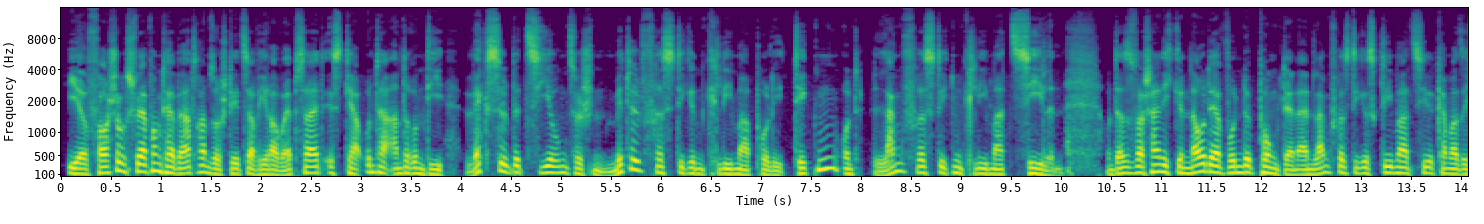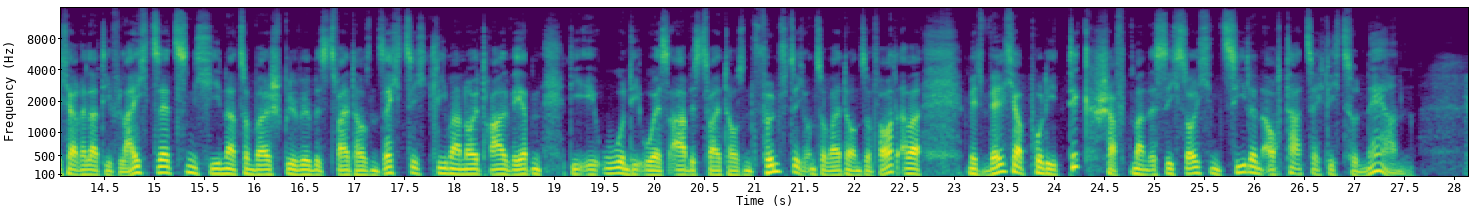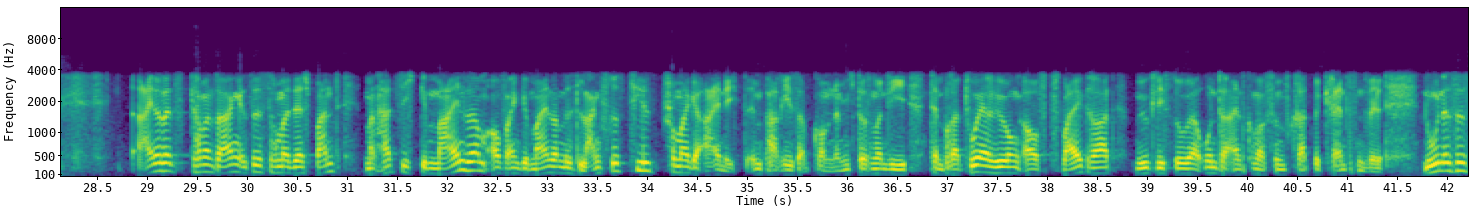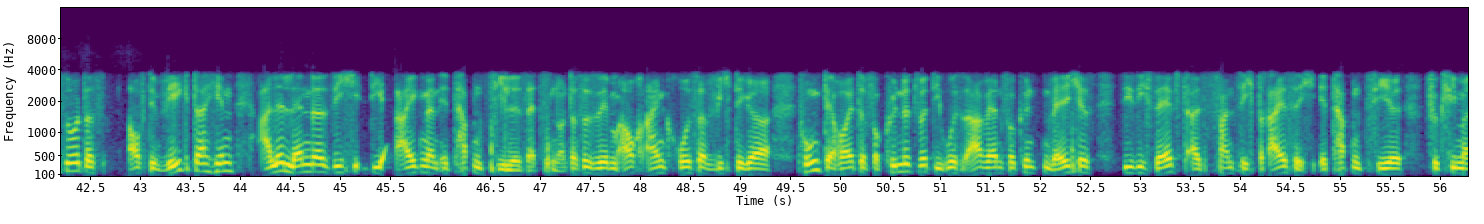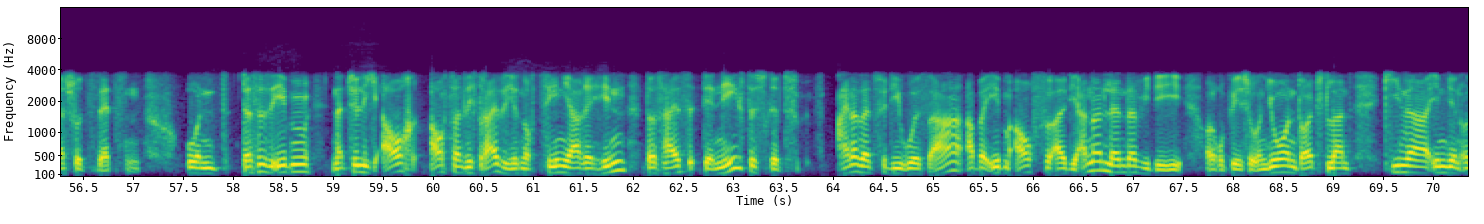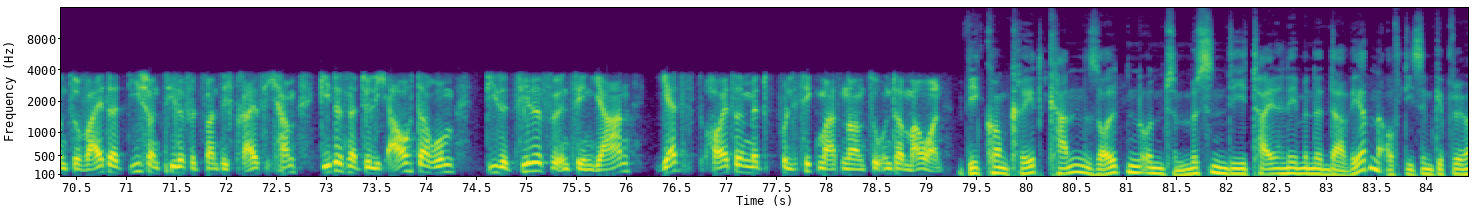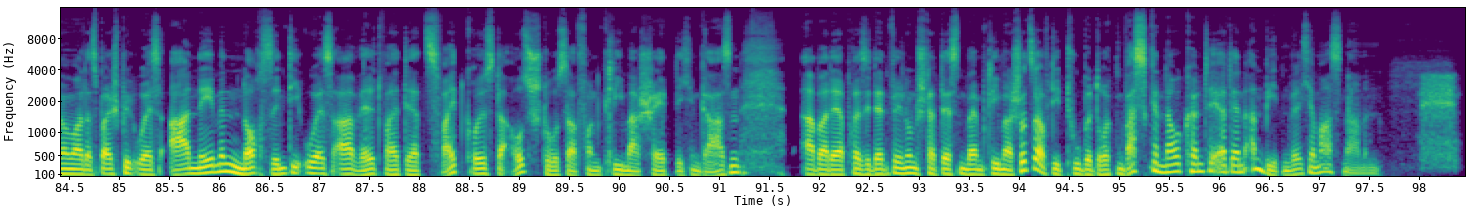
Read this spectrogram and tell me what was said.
Ihr Forschungsschwerpunkt, Herr Bertram, so steht es auf Ihrer Website, ist ja unter anderem die Wechselbeziehung zwischen mittelfristigen Klimapolitiken und langfristigen Klimazielen. Und das ist wahrscheinlich genau der wunde Punkt, denn ein langfristiges Klimaziel kann man sich ja relativ leicht setzen. China zum Beispiel will bis 2060 klimaneutral werden, die EU und die USA bis 2050 und so weiter und so fort. Aber mit welcher Politik schafft man es, sich solchen Zielen auch tatsächlich zu nähern? Einerseits kann man sagen, es ist doch mal sehr spannend, man hat sich gemeinsam auf ein gemeinsames Langfristziel schon mal geeinigt im Paris-Abkommen, nämlich dass man die Temperaturerhöhung auf zwei Grad, möglichst sogar unter 1,5 Grad begrenzen will. Nun ist es so, dass auf dem Weg dahin alle Länder sich die eigenen Etappenziele setzen. Und das ist eben auch ein großer wichtiger Punkt, der heute verkündet wird. Die USA werden verkünden, welches sie sich selbst als 2030 Etappenziel für Klimaschutz setzen. Und das ist eben natürlich auch, auch 2030 ist noch zehn Jahre hin. Das heißt, der nächste Schritt einerseits für die USA, aber eben auch für all die anderen Länder wie die Europäische Union, Deutschland, China, Indien und so weiter, die schon Ziele für 2030 haben, geht es natürlich auch darum, diese Ziele für in zehn Jahren jetzt heute mit Politikmaßnahmen zu untermauern. Wie konkret kann, sollten und müssen die Teilnehmenden da werden auf diesem Gipfel? Wenn wir mal das Beispiel USA nehmen, noch sind die USA weltweit der zweitgrößte Ausstoßer von klimaschädlichen Gasen. Aber der Präsident will nun stattdessen beim Klimaschutz auf die Tube drücken. Was genau könnte er denn anbieten? Welche Maßnahmen?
